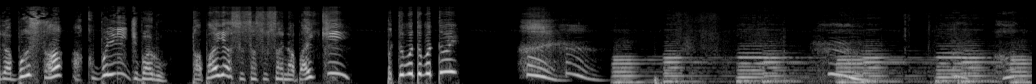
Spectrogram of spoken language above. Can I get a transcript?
kita dah besar, aku beli je baru. Tak payah susah-susah nak baiki. Betul-betul-betul. Hmm. Hmm. Huh?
